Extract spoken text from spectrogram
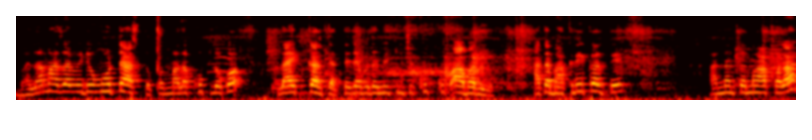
भला माझा व्हिडिओ मोठा असतो पण मला खूप लोक लाईक करतात. त्याच्याबद्दल मी तुमची खूप खूप आभारी आहे. आता भाकरी करते आणि नंतर मग आपल्याला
